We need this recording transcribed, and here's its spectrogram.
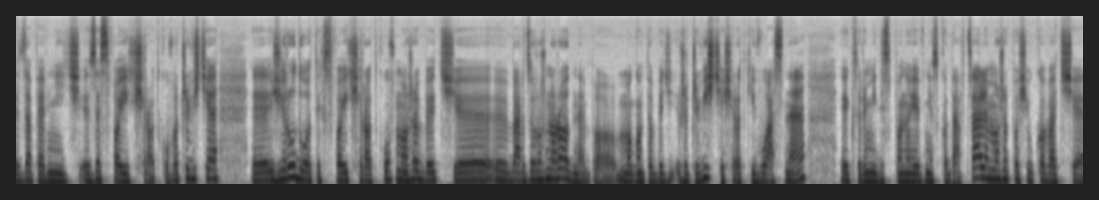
y, zapewnić ze swoich środków. Oczywiście źródło tych swoich środków może być bardzo różnorodne, bo mogą to być rzeczywiście środki własne, y, którymi dysponuje wnioskodawca, ale może posiłkować się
